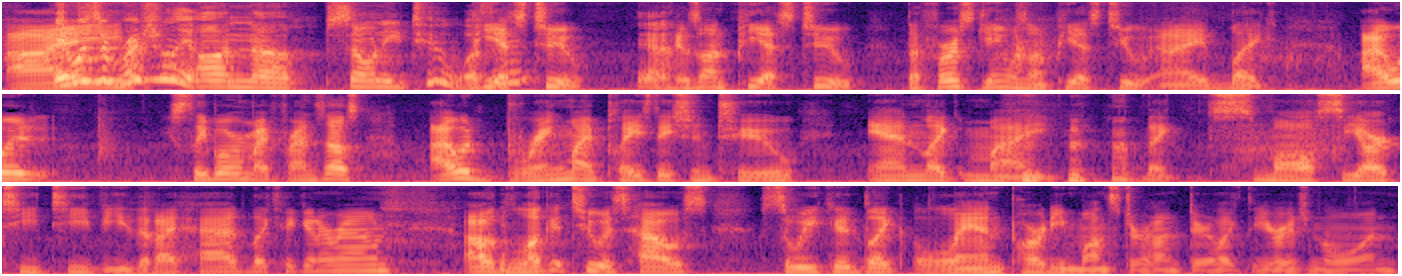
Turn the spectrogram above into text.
i It was originally on uh, Sony too, wasn't it? PS2. Yeah. It was on PS2. The first game was on PS2, and I like, I would sleep over at my friend's house. I would bring my PlayStation 2 and like my like small CRT TV that I had like kicking around. I would lug it to his house so we could like LAN party Monster Hunter like the original one,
